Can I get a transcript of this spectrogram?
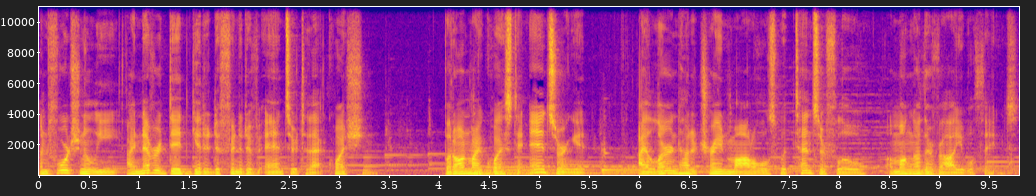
Unfortunately, I never did get a definitive answer to that question, but on my quest to answering it, I learned how to train models with TensorFlow, among other valuable things.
